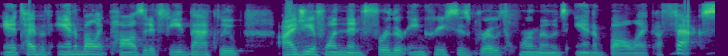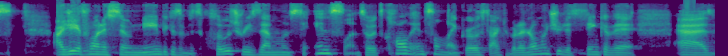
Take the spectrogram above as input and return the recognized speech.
in a type of anabolic positive feedback loop, IGF 1 then further increases growth hormones' anabolic effects. IGF 1 is so named because of its close resemblance to insulin. So, it's called insulin like growth factor, but I don't want you to think of it as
